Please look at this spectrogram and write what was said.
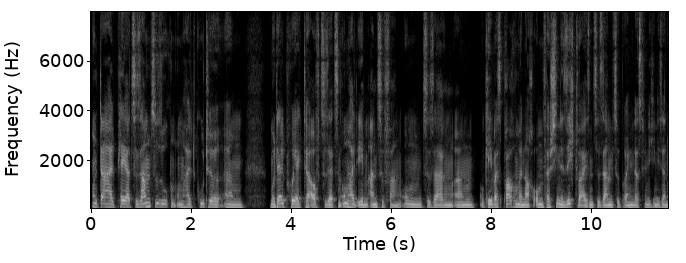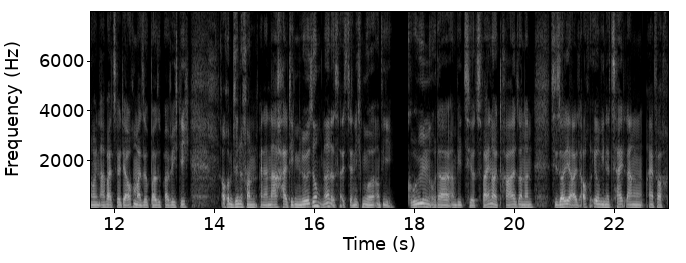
und da halt Player zusammenzusuchen, um halt gute ähm, Modellprojekte aufzusetzen, um halt eben anzufangen, um zu sagen, ähm, okay, was brauchen wir noch, um verschiedene Sichtweisen zusammenzubringen. Das finde ich in dieser neuen Arbeitswelt ja auch immer super, super wichtig. Auch im Sinne von einer nachhaltigen Lösung. Ne? Das heißt ja nicht nur irgendwie grün oder irgendwie CO2-neutral, sondern sie soll ja halt auch irgendwie eine Zeit lang einfach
